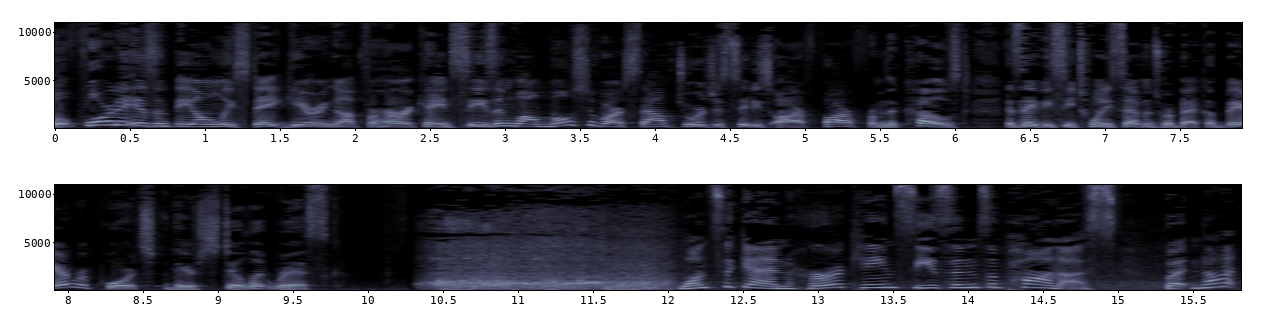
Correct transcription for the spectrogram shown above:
Well, Florida isn't the only state gearing up for hurricane season. While most of our South Georgia cities are far from the coast, as ABC 27's Rebecca Bear reports, they're still at risk. Once again, hurricane season's upon us, but not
